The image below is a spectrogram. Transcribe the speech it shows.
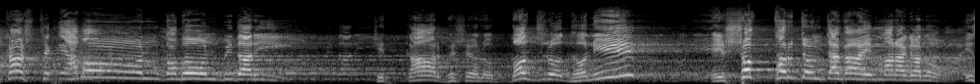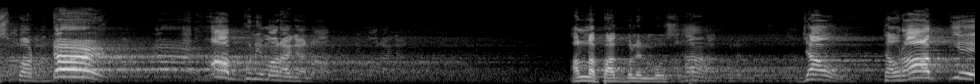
আকাশ থেকে এমন গগন বিদারী, চিৎকার ভেসে হলো বজ্র ধ্বনি, এই সত্তর জন জায়গায় মারা গেল, স্পট সবগুলি মারা গেল। আল্লাহ পাক বলেন, মুসা, যাও তাও রাত দিয়ে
